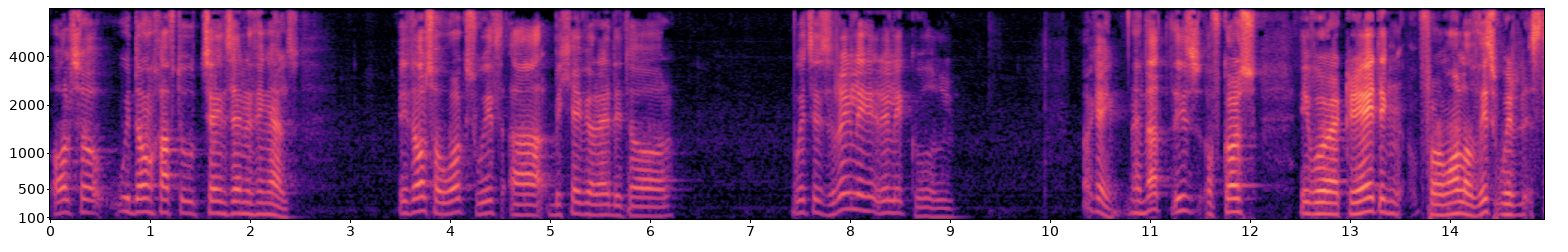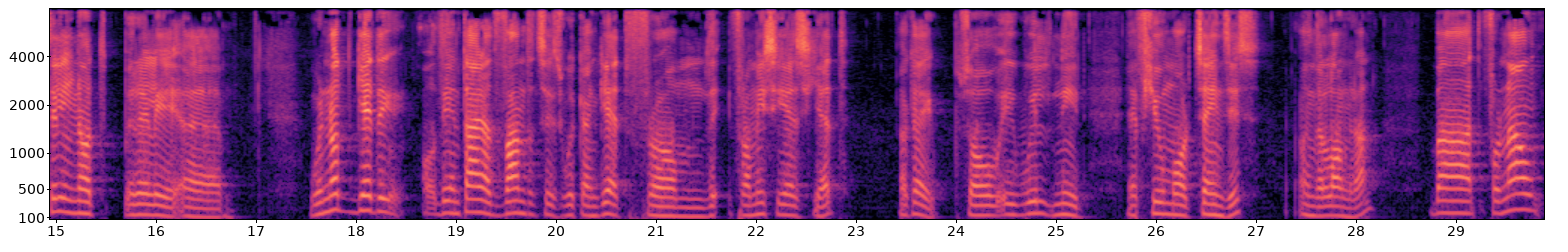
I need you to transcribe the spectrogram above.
also we don't have to change anything else it also works with a behavior editor which is really really cool. Okay and that is of course if we're creating from all of this we're still not really uh, we're not getting the entire advantages we can get from the, from ECS yet. Okay so it will need a few more changes in the long run. But for now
